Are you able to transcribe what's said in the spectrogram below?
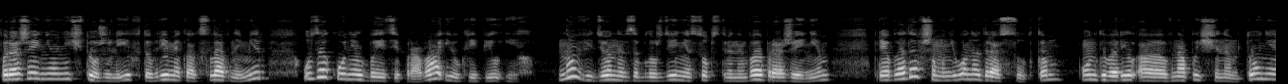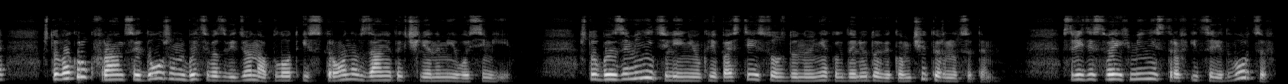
Поражения уничтожили их, в то время как славный мир узаконил бы эти права и укрепил их. Но, введенный в заблуждение собственным воображением, преобладавшим у него над рассудком, он говорил о, в напыщенном тоне, что вокруг Франции должен быть возведен оплот из тронов, занятых членами его семьи. Чтобы заменить линию крепостей, созданную некогда Людовиком XIV, Среди своих министров и царедворцев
